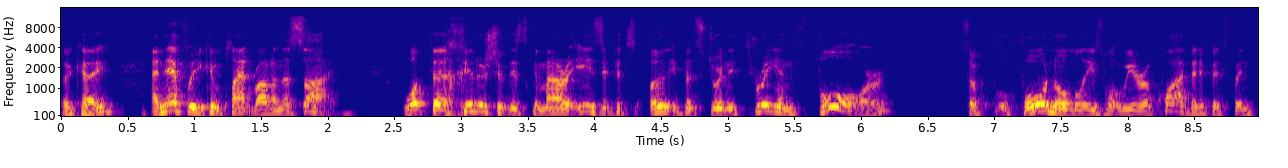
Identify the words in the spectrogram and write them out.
Okay, and therefore you can plant right on the side. What the chiddush of this gemara is, if it's only, if it's joining three and four, so four normally is what we require. But if it's been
